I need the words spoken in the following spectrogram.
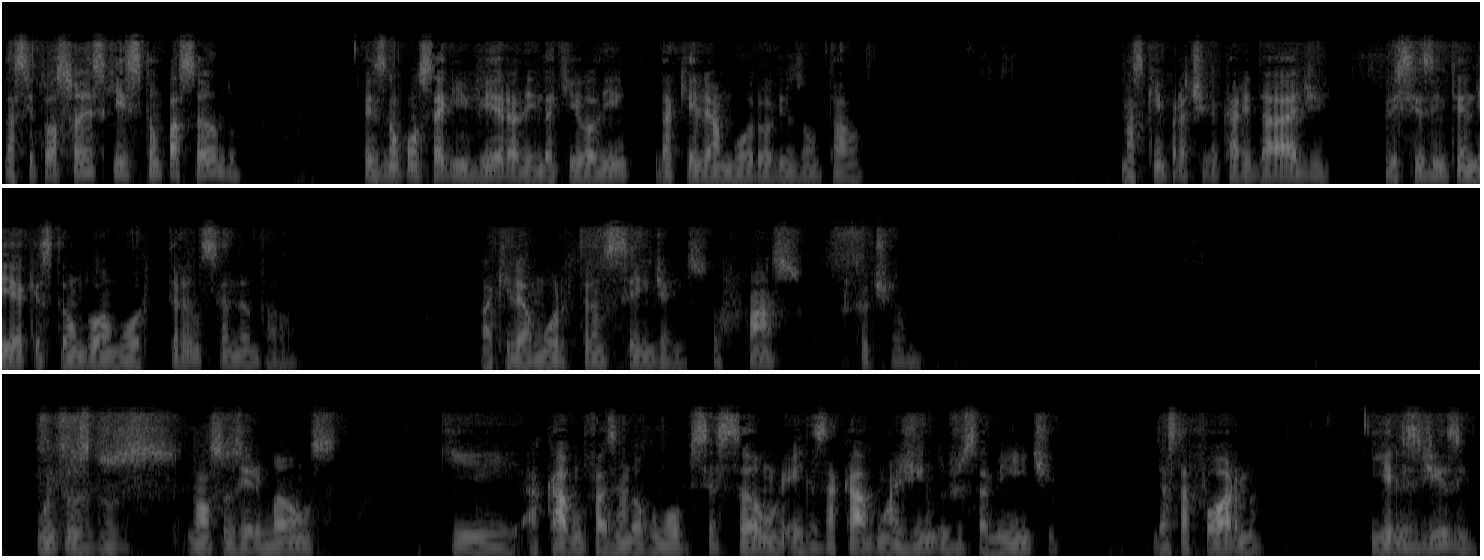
das situações que estão passando. Eles não conseguem ver além daquilo ali, daquele amor horizontal. Mas quem pratica caridade precisa entender a questão do amor transcendental. Aquele amor que transcende a isso. Eu faço porque eu te amo. Muitos dos nossos irmãos que acabam fazendo alguma obsessão, eles acabam agindo justamente desta forma. E eles dizem:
